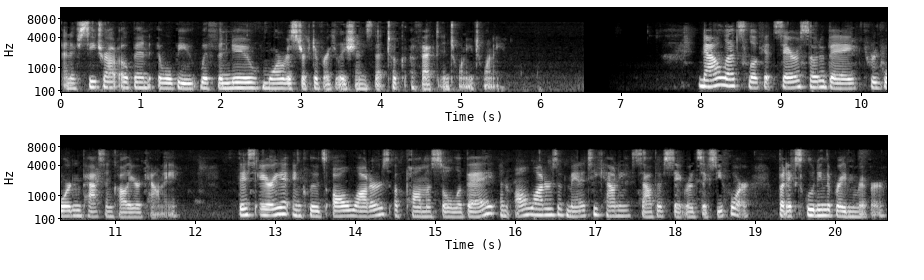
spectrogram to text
and if sea trout open, it will be with the new, more restrictive regulations that took effect in 2020. Now let's look at Sarasota Bay through Gordon Pass in Collier County. This area includes all waters of Palma Sola Bay and all waters of Manatee County south of State Road 64, but excluding the Braden River.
